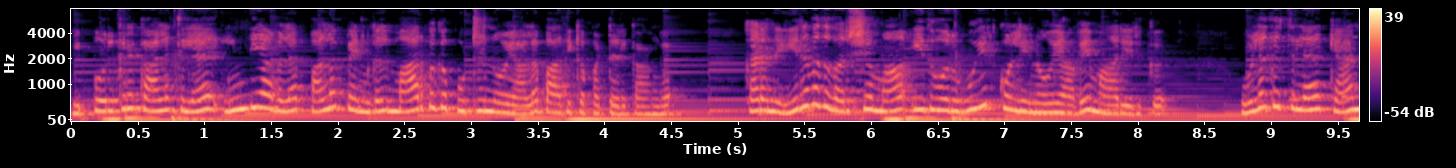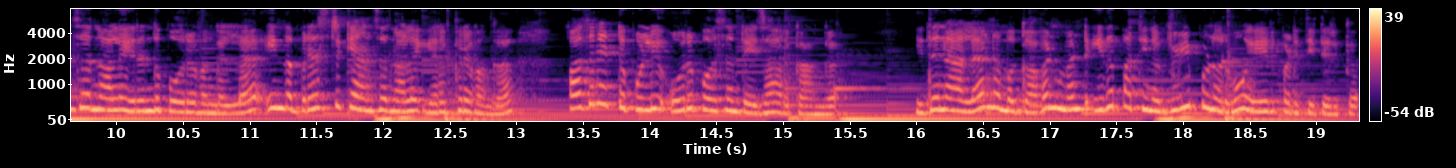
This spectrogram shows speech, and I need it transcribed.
இப்போ இருக்கிற காலத்துல இந்தியாவில் பல பெண்கள் மார்பக புற்றுநோயால பாதிக்கப்பட்டிருக்காங்க. கடந்த இருபது வருஷமா இது ஒரு உயிர்கொல்லி நோயாவே மாறி இருக்கு உலகத்துல கேன்சர்னால இறந்து போறவங்கல்ல இந்த பிரஸ்ட் கேன்சர்னால இறக்குறவங்க பதினெட்டு புள்ளி ஒரு பர்சன்டேஜா இருக்காங்க. இதனால நம்ம கவர்மெண்ட் இதை பத்தின விழிப்புணர்வும் ஏற்படுத்திட்டு இருக்கு.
